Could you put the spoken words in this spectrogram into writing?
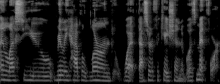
unless you really have learned what that certification was meant for.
